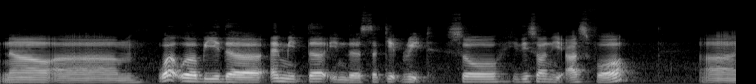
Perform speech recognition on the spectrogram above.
now um, what will be the ammeter in the circuit read? So this one he asked for uh,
